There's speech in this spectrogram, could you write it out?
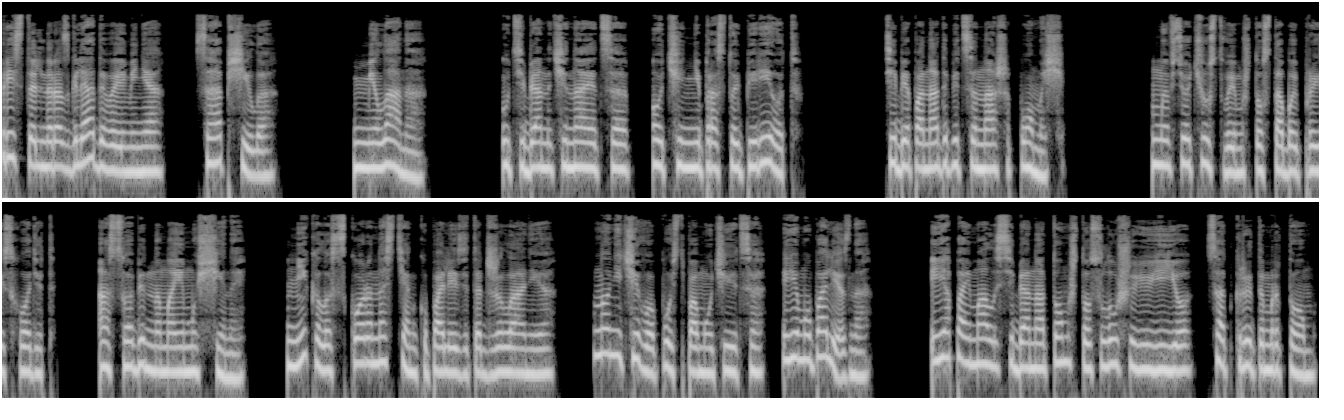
Пристально разглядывая меня, сообщила: "Милана, у тебя начинается очень непростой период. Тебе понадобится наша помощь. Мы все чувствуем, что с тобой происходит. Особенно мои мужчины. Николас скоро на стенку полезет от желания. Но ничего, пусть помучается. Ему полезно. Я поймала себя на том, что слушаю ее с открытым ртом.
